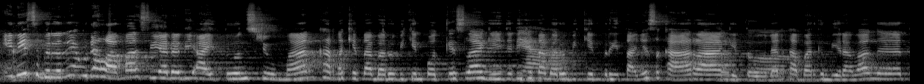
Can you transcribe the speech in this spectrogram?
Ini sebenarnya udah lama sih ada di iTunes, cuman karena kita baru bikin podcast lagi, jadi Ya. kita baru bikin beritanya sekarang Betul. gitu. Dan kabar gembira banget.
